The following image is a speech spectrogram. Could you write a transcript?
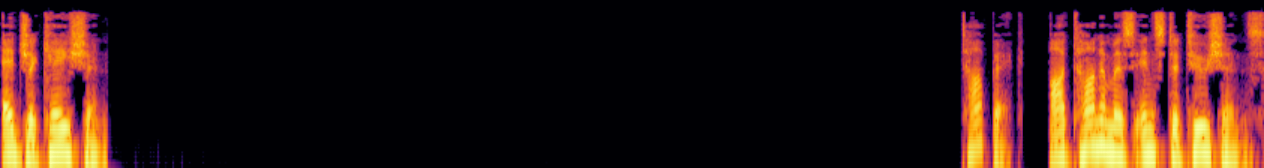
Education. Autonomous institutions.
